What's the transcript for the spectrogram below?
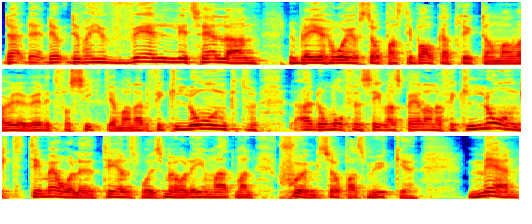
Det, det, det, var ju väldigt sällan, nu blev ju HIF så pass tillbakatryckta och man var väldigt försiktiga. Man hade, fick långt, de offensiva spelarna fick långt till målet, till Elfsborgs mål i och med att man sjönk så pass mycket. Men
